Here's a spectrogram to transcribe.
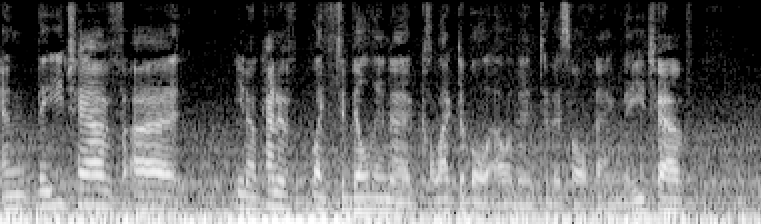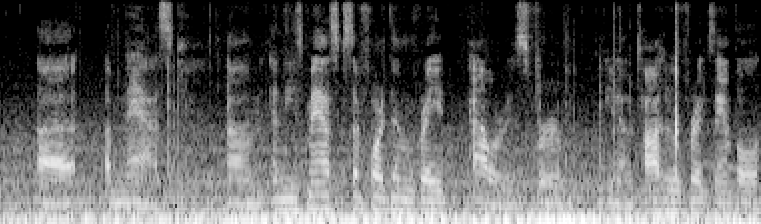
and they each have, uh, you know, kind of like to build in a collectible element to this whole thing. They each have uh, a mask, um, and these masks afford them great powers. For you know, Tahu, for example,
